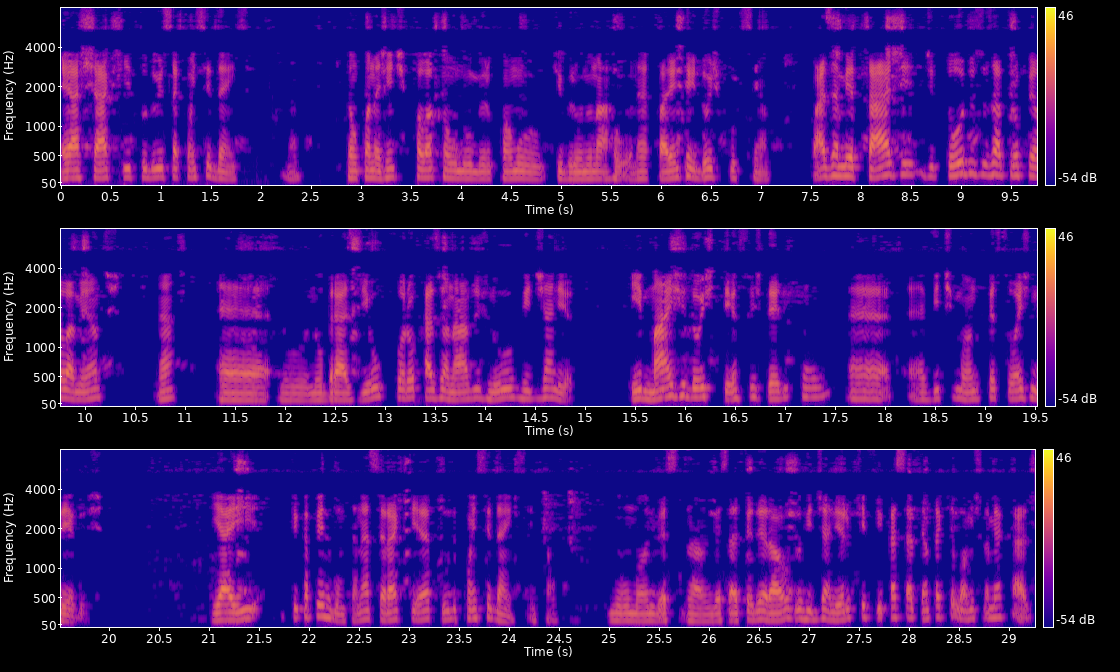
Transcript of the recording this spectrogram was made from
é achar que tudo isso é coincidência. Né? Então, quando a gente coloca um número como que Bruno narrou, né, 42%, quase a metade de todos os atropelamentos né, é, no, no, Brasil foram ocasionados no Rio de Janeiro. E mais de dois terços dele com, é, é, vitimando pessoas negras. E aí fica a pergunta, né? Será que é tudo coincidência? Então, numa universidade, na Universidade Federal do Rio de Janeiro, que fica a 70 quilômetros da minha casa.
